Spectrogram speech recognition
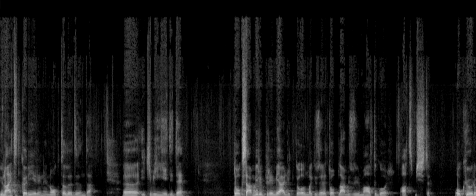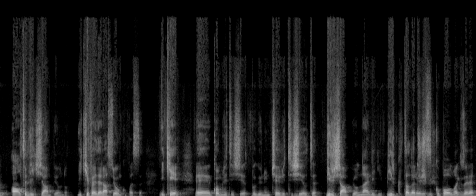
United kariyerini noktaladığında e, 2007'de 91'i Premier Lig'de olmak üzere toplam 126 gol atmıştı. Okuyorum 6 lig şampiyonu, 2 federasyon kupası, 2 e, Community Shield, bugünün Charity Shield'ı, 1 Şampiyonlar Ligi, 1 kıtalar arası kupa olmak üzere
